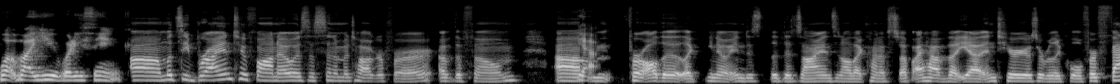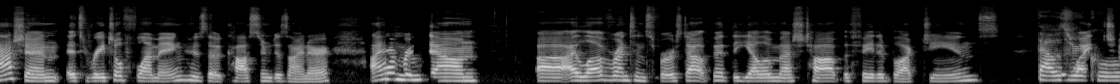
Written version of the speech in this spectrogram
What about you? What do you think? Um, let's see. Brian Tufano is the cinematographer of the film. Um, Yeah. for all the like you know in des- the designs and all that kind of stuff. I have that. Yeah, interiors are really cool. For fashion, it's Rachel Fleming who's the costume designer. I have Mhm. written down. Uh, I love Renton's first outfit: the yellow mesh top, the faded black jeans. That was really cool.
